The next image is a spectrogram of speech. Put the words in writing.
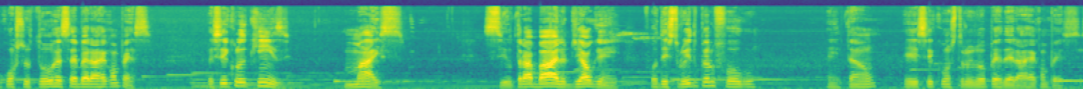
o construtor receberá a recompensa. Versículo 15: Mas se o trabalho de alguém for destruído pelo fogo, então esse construtor perderá a recompensa.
